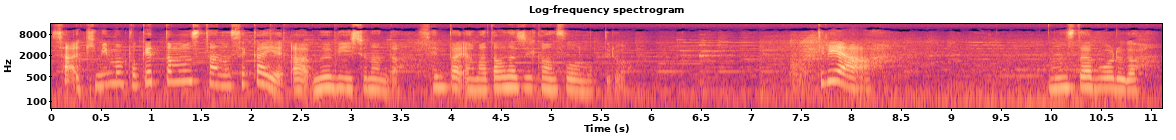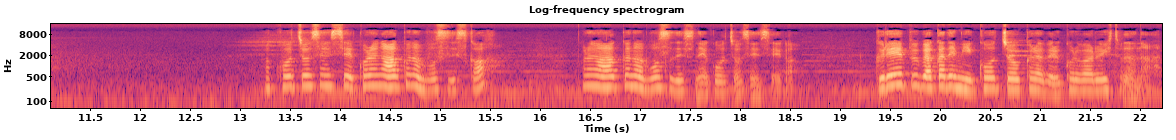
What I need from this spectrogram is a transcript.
さあ君もポケットモンスターの世界へ。あムービー一緒なんだ。先輩あまた同じ感想を持ってるわ。キリア。モンスターボールが。あ校長先生これが悪のボスですか？これが悪のボスですね校長先生が。グレープアカデミー校長クラベルこれ悪い人だな。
